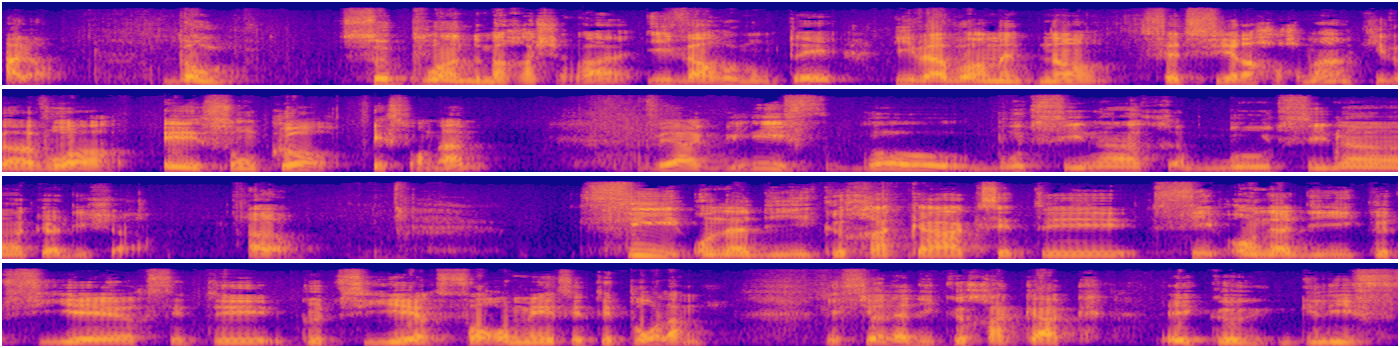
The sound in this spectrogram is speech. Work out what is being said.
Alors, donc, ce point de Mahashava, il va remonter, il va avoir maintenant cette Sphira qui va avoir et son corps et son âme, Veaglif go butsina kadisha. Alors, si on a dit que Hakak c'était, si on a dit que Tsier c'était, que Tsier formé c'était pour l'âme, et si on a dit que Hakak et que glyphe,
